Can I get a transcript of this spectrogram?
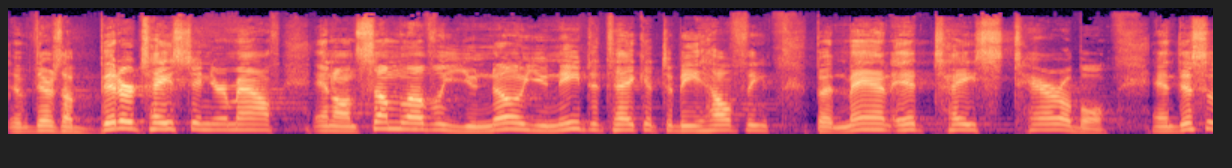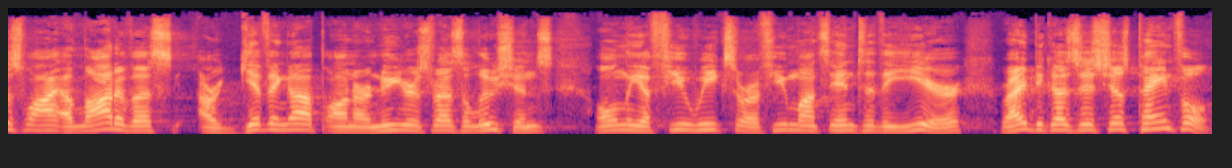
There's a bitter taste in your mouth, and on some level, you know you need to take it to be healthy, but man, it tastes terrible. And this is why a lot of us are giving up on our New Year's resolutions only a few weeks or a few months into the year, right? Because it's just painful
